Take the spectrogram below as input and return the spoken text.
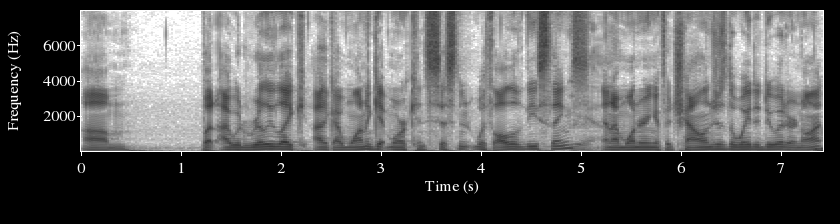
Um, but I would really like like I want to get more consistent with all of these things, Yeah. and I'm wondering if a challenge is the way to do it or not.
